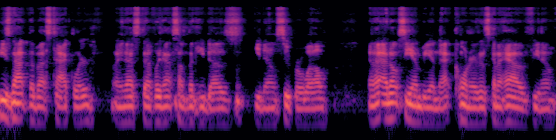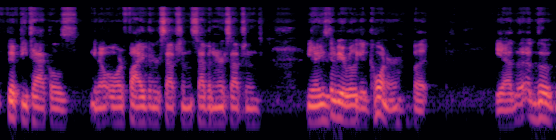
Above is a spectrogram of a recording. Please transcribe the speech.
He's not the best tackler. I mean, that's definitely not something he does, you know, super well. And I don't see him being that corner that's going to have, you know, 50 tackles, you know, or five interceptions, seven interceptions. You know, he's going to be a really good corner. But yeah, the, the,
